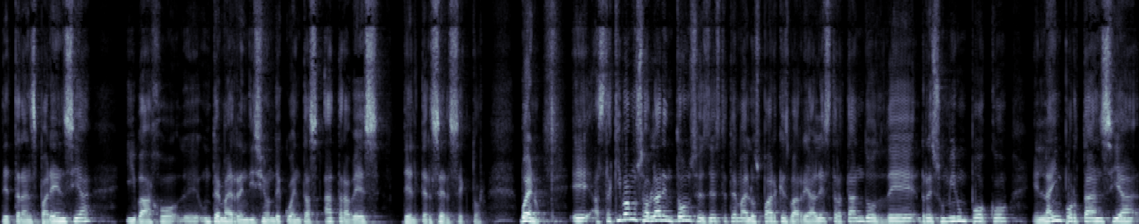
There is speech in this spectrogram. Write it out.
de transparencia y bajo eh, un tema de rendición de cuentas a través del tercer sector. Bueno, eh, hasta aquí vamos a hablar entonces de este tema de los parques barriales, tratando de resumir un poco en la importancia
